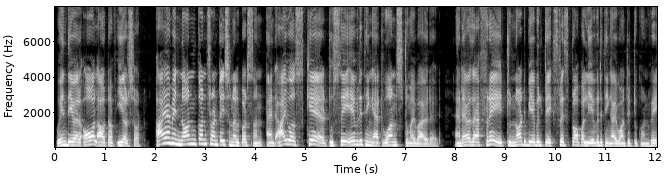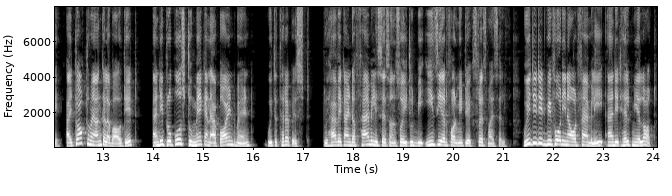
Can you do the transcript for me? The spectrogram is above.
when they were all out of earshot. I am a non confrontational person and I was scared to say everything at once to my bio dad. And I was afraid to not be able to express properly everything I wanted to convey. I talked to my uncle about it and he proposed to make an appointment with a therapist to have a kind of family session so it would be easier for me to express myself. We did it before in our family and it helped me a lot.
